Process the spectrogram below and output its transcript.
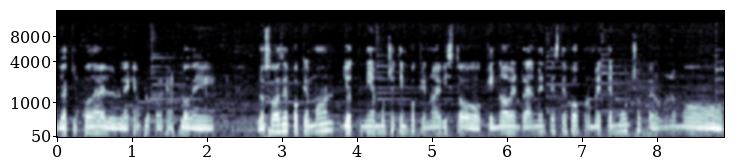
Yo aquí puedo dar el ejemplo, por ejemplo, de los juegos de Pokémon. Yo tenía mucho tiempo que no he visto que innoven. Realmente este juego promete mucho, pero no lo hemos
